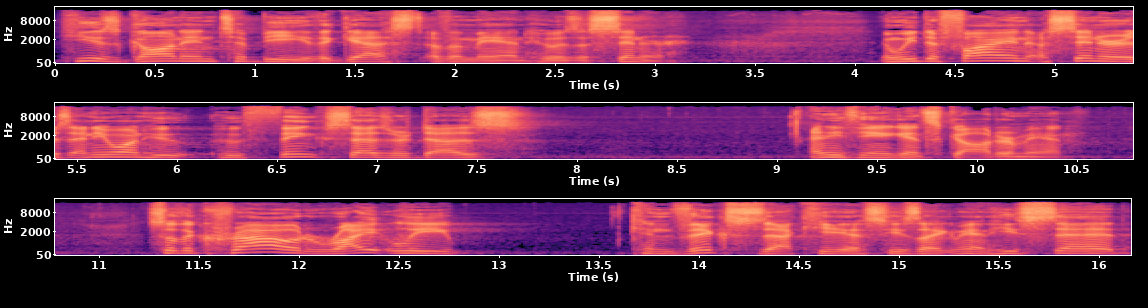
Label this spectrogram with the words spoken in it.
He has gone in to be the guest of a man who is a sinner. And we define a sinner as anyone who, who thinks, says, or does anything against God or man. So the crowd rightly convicts Zacchaeus. He's like, man, he said,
